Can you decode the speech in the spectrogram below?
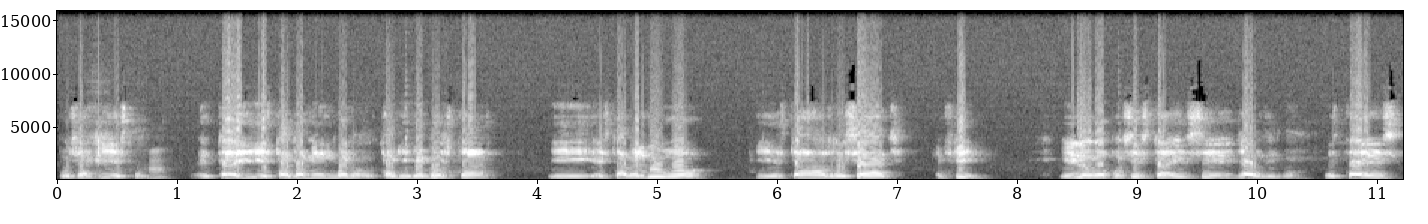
Pues aquí está. Está ahí, está también, bueno, está Quique Costas y está Verdugo y está Research, en fin. Y luego pues esta es, eh, ya os digo, esta es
